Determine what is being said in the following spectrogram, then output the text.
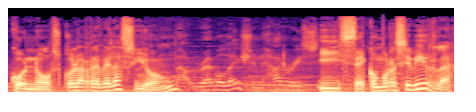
conozco la revelación y sé cómo recibirla.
